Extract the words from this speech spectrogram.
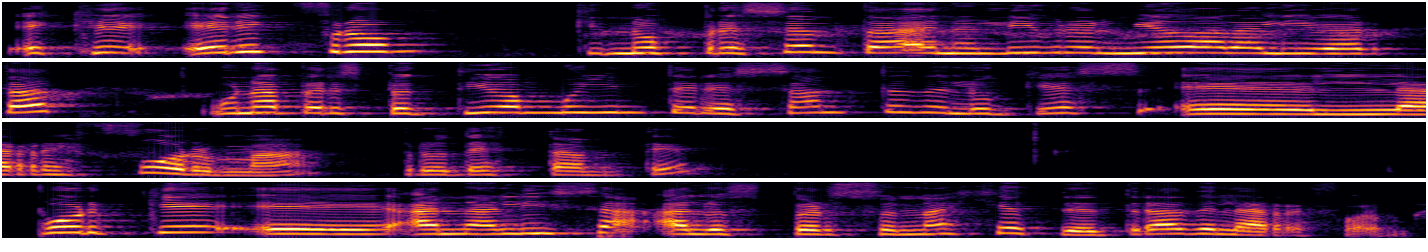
es que Eric Fromm nos presenta en el libro El miedo a la libertad una perspectiva muy interesante de lo que es eh, la reforma protestante, porque eh, analiza a los personajes detrás de la reforma.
